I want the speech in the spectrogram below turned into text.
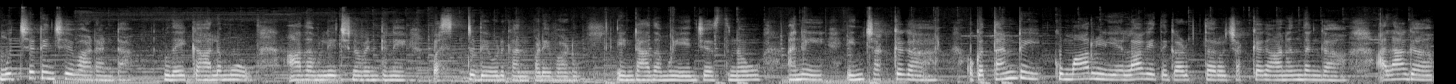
ముచ్చటించేవాడంట. ఉదయకాలము ఆదాము లేచిన వెంటనే ఫస్ట్ దేవుడు కనపడేవాడు. ఏంటి ఆదాము ఏం చేస్తున్నావు? అని ఏం చక్కగా ఒక తండ్రి కుమారులు ఎలాగైతే గడుపుతారో చక్కగా ఆనందంగా అలాగా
